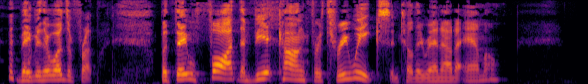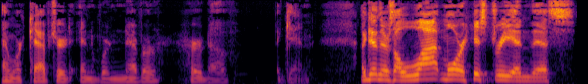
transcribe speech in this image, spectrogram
maybe there was a front line. But they fought the Viet Cong for three weeks until they ran out of ammo and were captured and were never heard of again. Again, there's a lot more history in this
